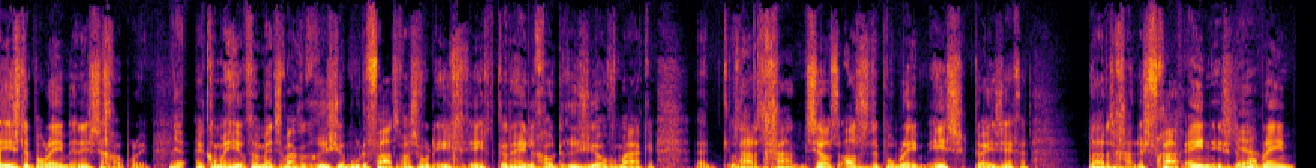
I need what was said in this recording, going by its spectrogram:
Is het een probleem en is het een groot probleem? Ja. Er komen heel veel mensen maken ook ruzie om hoe de vaatwasser wordt ingericht. Kan een hele grote ruzie over maken. Eh, laat het gaan. Zelfs als het een probleem is, kan je zeggen, laat het gaan. Dus vraag 1 is het een Ja. probleem.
